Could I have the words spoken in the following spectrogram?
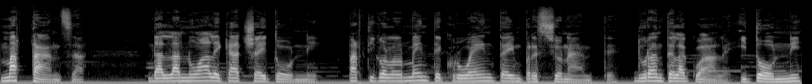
mattanza, dall'annuale caccia ai tonni, particolarmente cruenta e impressionante, durante la quale i tonni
